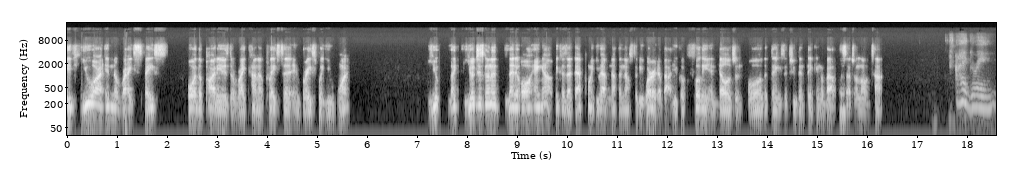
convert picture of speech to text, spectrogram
if you are in the right space or the party is the right kind of place to embrace what you want, you like you're just gonna let it all hang out because at that point you have nothing else to be worried about. You can fully indulge in all the things that you've been thinking about for such a long time. I agree.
